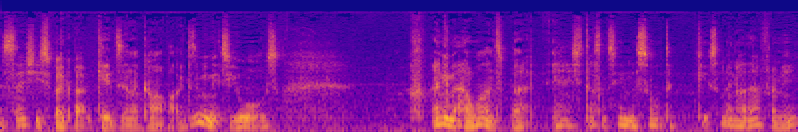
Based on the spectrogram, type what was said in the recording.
say she spoke about kids in the car park. It doesn't mean it's yours. Only met her once, but yeah, she doesn't seem the sort to keep something like that from you.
